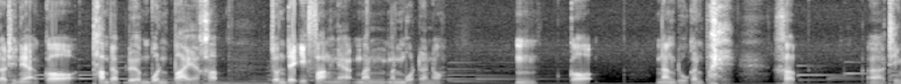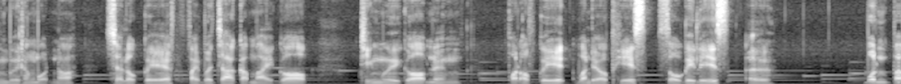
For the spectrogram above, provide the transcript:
แล้วทีเนี้ยก็ทำแบบเดิมบนไปอะครับ จนเด็กอีกฝั่งเนี่ยมันมันหมดแล้วเนาะ อืม ก็นั่งดูกันไปครับ อ่า ทิ้งมือทั้งหมดเนาะเชลโลเกรฟไฟเบอร์จากลับมาอีกรอบ ทิ้งมืออีกรอบหนึ่งพอร์ตออฟกรีดวันเดอร์พีซโซกิลิสเออบนไป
